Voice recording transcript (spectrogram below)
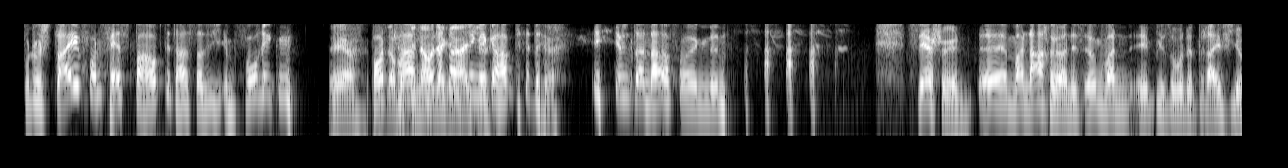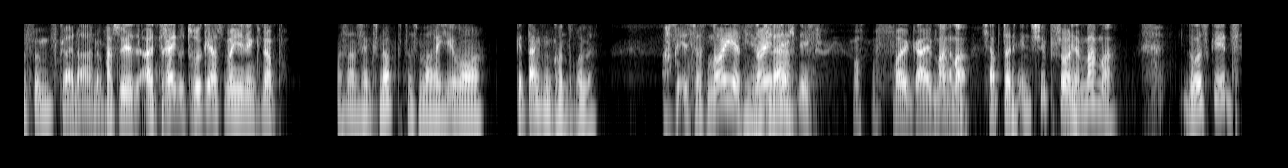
Wo du steif und fest behauptet hast, dass ich im vorigen ja, ja. Podcast genau einen der anderen Jingle gehabt hätte. Im danach folgenden. Sehr schön. Äh, mal nachhören. Ist irgendwann Episode 3, 4, 5, keine Ahnung. Hast du jetzt, äh, drück, drücke erstmal hier den Knopf. Was ist das für ein Knopf? Das mache ich über Gedankenkontrolle. Ach, ist das neu jetzt? Ja, Neue klar. Technik. Voll geil. Mach mal. Ich habe doch den Chip schon. Ja, mach mal. Los geht's.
